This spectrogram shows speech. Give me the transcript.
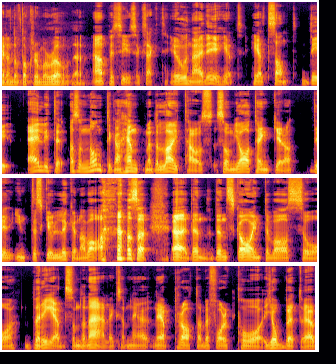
Island of Dr. Moreau där. Ja, precis, exakt. Jo, nej, det är helt, helt sant. Det är lite, alltså någonting har hänt med The Lighthouse som jag tänker att det inte skulle kunna vara. alltså, eh, den, den ska inte vara så bred som den är liksom. När jag, när jag pratar med folk på jobbet och jag,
